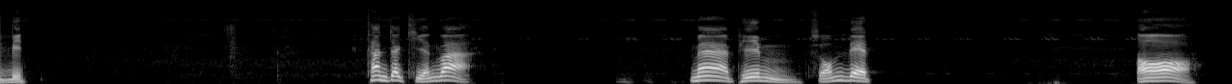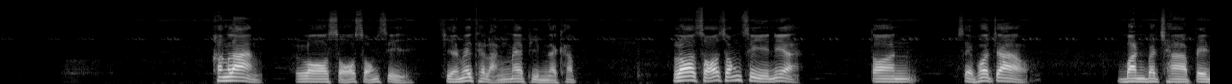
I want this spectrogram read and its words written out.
ตบิด ท่านจะเขียนว่า แม่พิมพ์สมเด็จ ตอข้างล่างรอสอสองสี่เขียนไว้ถลังแม่พิมพ์นะครับรอสอสองสี่เนี่ยตอนเสด็จพ่อเจ้า บรรพชาเป็น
